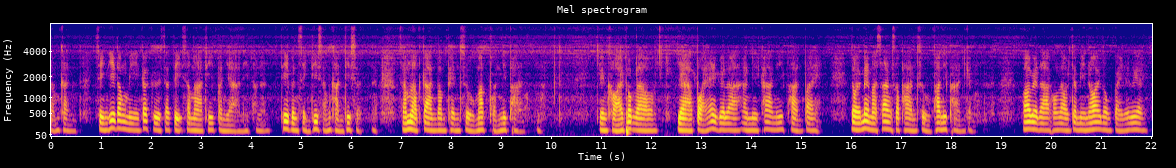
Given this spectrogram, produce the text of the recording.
สำคัญ สิ่งที่ต้องมีก็คือสติสมาธิปัญญานี่เท่านั้นที่เป็นสิ่งที่สำคัญที่สุดสำหรับการบำเพ็ญสู่มรรคผลนิพพาน จึงขอให้พวกเราอย่าปล่อยให้เวลาอันมีค่านี้ผ่านไป โดยไม่มาสร้างสะพานสู่พระนิพพานกัน เพราะเวลาของเราจะมีน้อยลงไปเรื่อยๆ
